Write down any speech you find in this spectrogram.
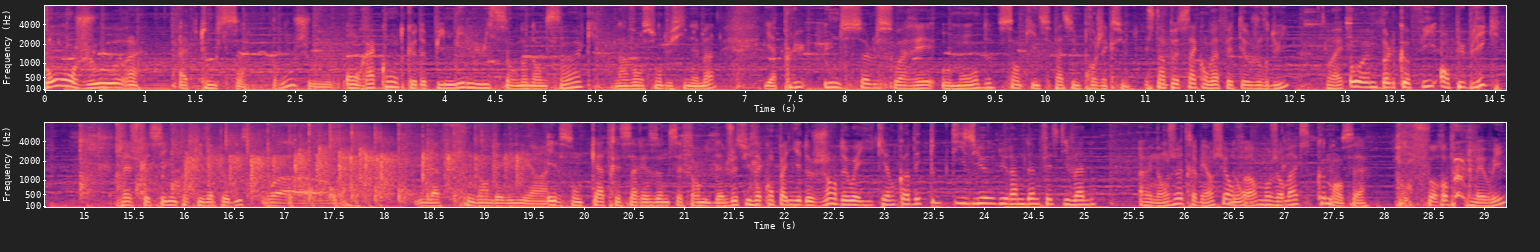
Bonjour à tous. Bonjour. On raconte que depuis 1895, l'invention du cinéma, il n'y a plus une seule soirée au monde sans qu'il se passe une projection. Et c'est un peu ça qu'on va fêter aujourd'hui. Ouais. Au Humble Coffee, en public. Là, je fais signe pour qu'ils applaudissent. La foule en délire. Ils sont quatre et ça résonne, c'est formidable. Je suis accompagné de Jean de Wailly qui a encore des tout petits yeux du Ramdam Festival. Ah mais non, je vais très bien, je suis en Non. forme. Bonjour Max. Comment ça? En forme. Mais oui.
